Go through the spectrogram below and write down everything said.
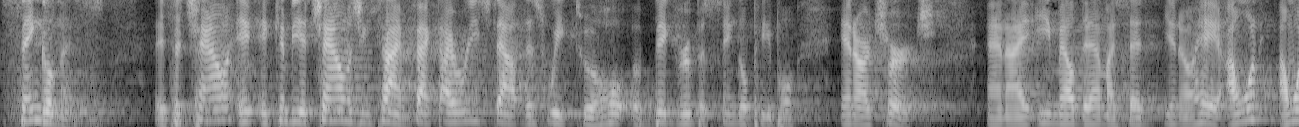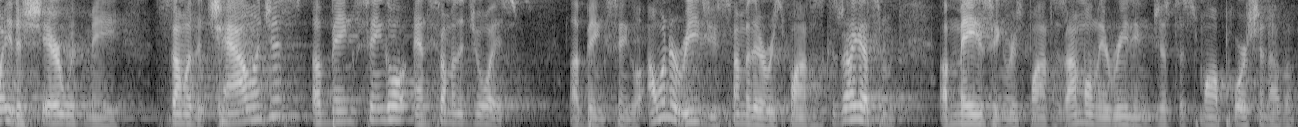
singleness. It's a challenge. It, it, can be a challenging time. In fact, I reached out this week to a whole a big group of single people in our church, and I emailed them. I said, you know, hey, I want I want you to share with me some of the challenges of being single and some of the joys of being single. I want to read you some of their responses because I got some amazing responses. I'm only reading just a small portion of them.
